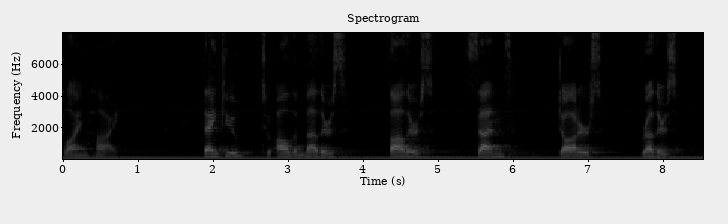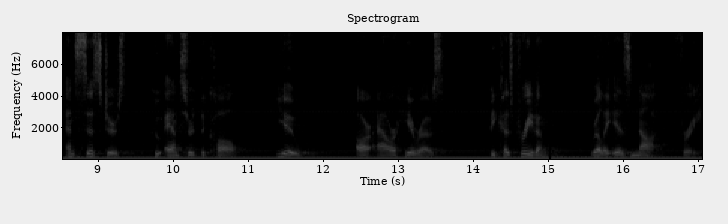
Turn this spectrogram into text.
flying high. Thank you to all the mothers, fathers, sons, daughters, brothers, and sisters who answered the call. You are our heroes because freedom really is not free.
